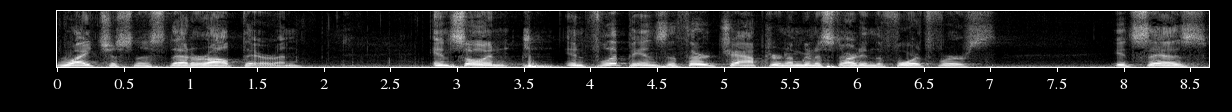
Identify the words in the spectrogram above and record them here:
righteousness that are out there. And, and so in, in Philippians, the third chapter, and I'm going to start in the fourth verse, it says,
